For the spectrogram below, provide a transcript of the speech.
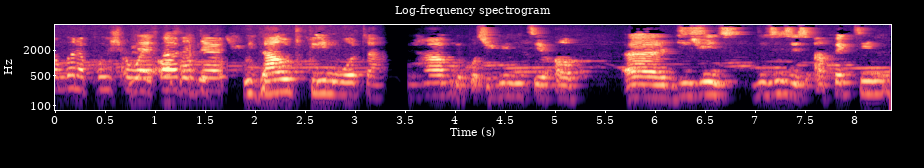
I'm gonna push away all the dirt. Without clean water, we have the possibility of uh, disease, diseases affecting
